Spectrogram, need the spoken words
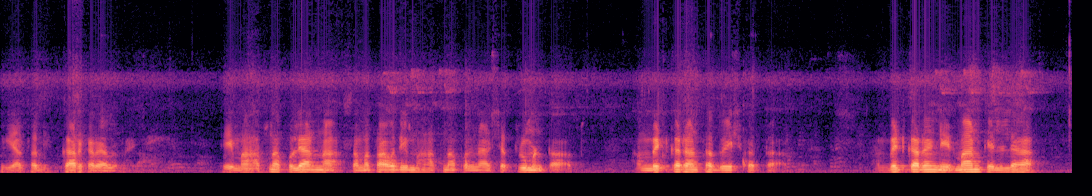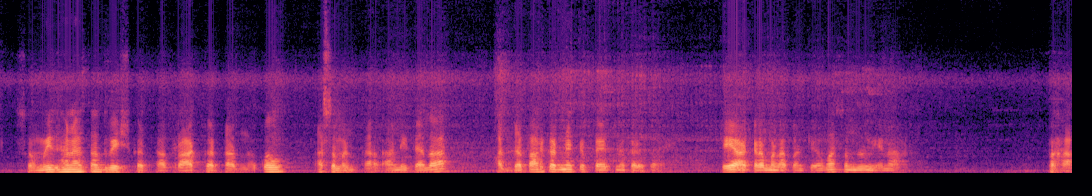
याचा धिक्कार करायला पाहिजे. ते महात्मा फुल्यांना समतावादी महात्मा फुल्यांना शत्रू म्हणतात. आंबेडकरांचा द्वेष करतात. आंबेडकरांनी निर्माण केलेल्या संविधानाचा द्वेष करतात राग करतात नको असं म्हणतात आणि त्याला हद्दपार करण्याचे प्रयत्न करत आहे ते आक्रमण आपण तेव्हा समजून घेणार? पहा.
